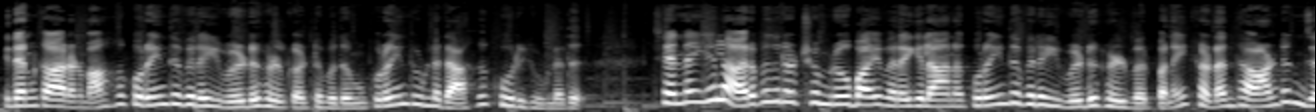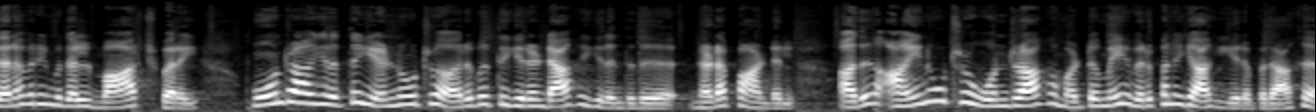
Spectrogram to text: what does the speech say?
இதன் காரணமாக குறைந்த விலை வீடுகள் கட்டுவதும் குறைந்துள்ளதாக கூறியுள்ளது. சென்னையில் அறுபது லட்சம் ரூபாய் வரையிலான குறைந்த விலை வீடுகள் விற்பனை கடந்த கடந்த ஆண்டின் ஜனவரி முதல் மார்ச் வரை மூன்றாயிரத்து எண்ணூற்று அறுபத்தி இரண்டாக இருந்தது நடப்பாண்டில் அது ஐநூற்று ஒன்றாக மட்டுமே விற்பனையாகி இருப்பதாக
